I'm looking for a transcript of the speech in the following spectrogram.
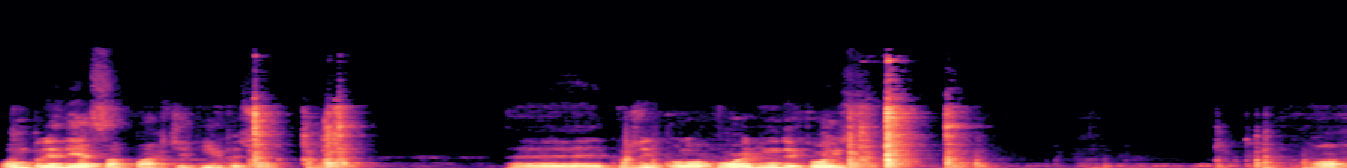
Vamos prender essa parte aqui, pessoal. É, depois a gente coloca um olhinho depois. Ó.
